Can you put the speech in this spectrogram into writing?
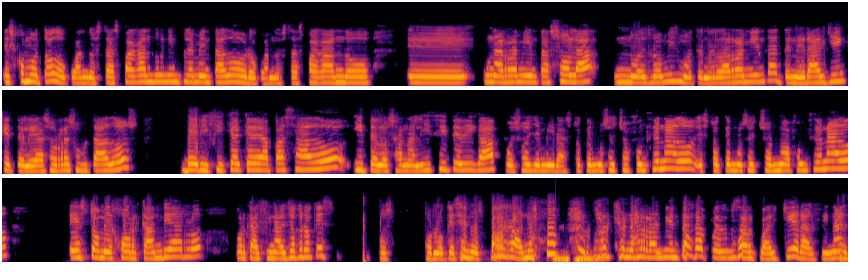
es como todo, cuando estás pagando un implementador o cuando estás pagando eh, una herramienta sola, no es lo mismo tener la herramienta, tener alguien que te lea esos resultados, verifique qué ha pasado y te los analice y te diga, pues oye, mira, esto que hemos hecho ha funcionado, esto que hemos hecho no ha funcionado, esto mejor cambiarlo, porque al final yo creo que es pues por lo que se nos paga, ¿no? Porque una herramienta la puede usar cualquiera al final,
